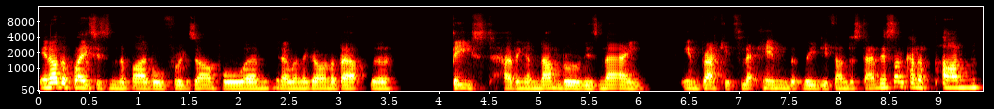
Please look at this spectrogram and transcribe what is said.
in other places in the Bible, for example, um, you know, when they go on about the beast having a number of his name in brackets, let him that readeth understand. There's some kind of pun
